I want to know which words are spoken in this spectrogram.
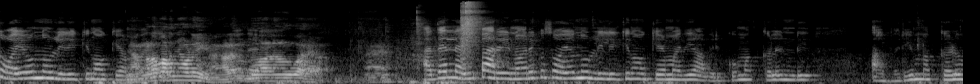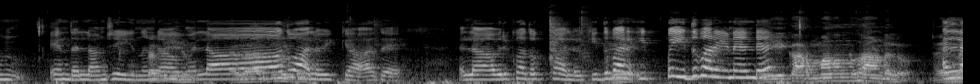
സ്വയം ഒന്ന് ഉള്ളിലേക്ക് ഞങ്ങളെ പറഞ്ഞോളേ ഞങ്ങൾ എന്ത് പറയാം. അതല്ല ഈ പറയുന്നവരൊക്കെ സ്വയം ഒന്ന് ഉള്ളിലേക്ക് നോക്കിയാൽ മതി. അവർക്കും മക്കളുണ്ട്. അവരും മക്കളും എന്തെല്ലാം ചെയ്യുന്നുണ്ടാവും. എല്ലാതും ആലോചിക്ക. അതെ. എല്ലാവർക്കും അതൊക്കെ ആലോചിക്കുക ഇത് പറ ഇപ്പൊ ഇത് പറയണേന്റെ കർമ്മ എന്ന സാധനം ഉണ്ടല്ലോ അല്ല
